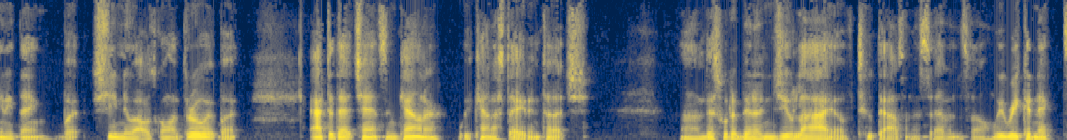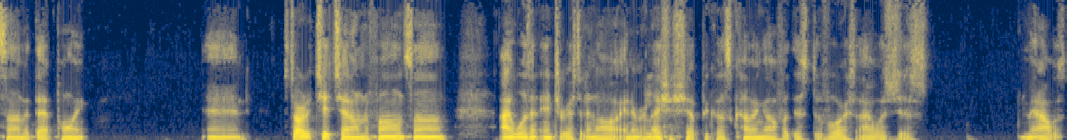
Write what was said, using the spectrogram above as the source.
anything. But she knew I was going through it. But after that chance encounter, we kind of stayed in touch. Um, this would have been in July of 2007. So we reconnected some at that point and started chit chat on the phone some. I wasn't interested in all in a relationship because coming off of this divorce, I was just, man, I was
